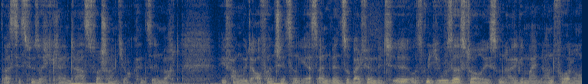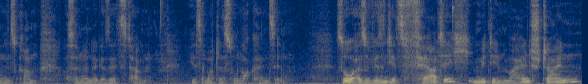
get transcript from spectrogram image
was jetzt für solche kleinen Tasks wahrscheinlich auch keinen Sinn macht. Wir fangen mit der Aufwandschätzung erst an, wenn sobald wir mit, äh, uns mit User Stories und allgemeinen Anforderungen in Scrum auseinandergesetzt haben. Jetzt macht das so noch keinen Sinn. So, also wir sind jetzt fertig mit den Meilensteinen.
